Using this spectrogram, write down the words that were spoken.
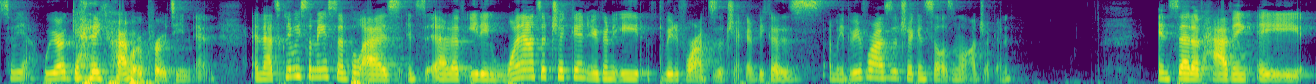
So, yeah, we are getting our protein in. And that's going to be something as simple as instead of eating one ounce of chicken, you're going to eat three to four ounces of chicken because, I mean, three to four ounces of chicken still isn't a lot of chicken. Instead of having a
